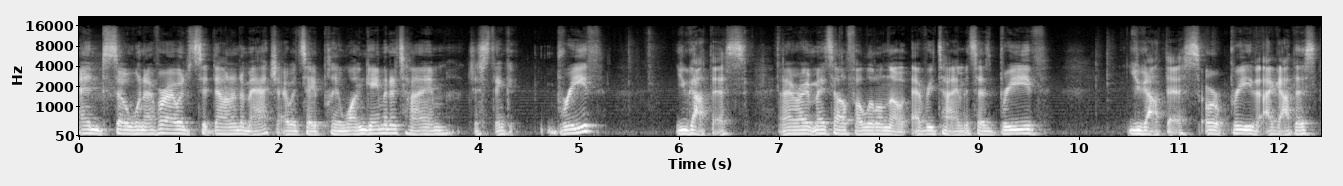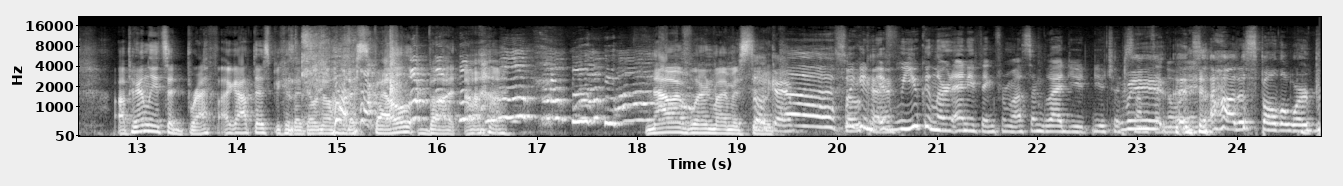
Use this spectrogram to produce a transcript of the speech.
And so whenever I would sit down at a match, I would say play one game at a time. Just think, breathe. You got this. And I write myself a little note every time. It says breathe. You got this. Or breathe. I got this. Apparently it said breath. I got this because I don't know how to spell. But uh, now I've learned my mistake. Okay. Uh, if, It's we can, if you can learn anything from us, I'm glad you, you took We, something it's away. how to spell the word.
